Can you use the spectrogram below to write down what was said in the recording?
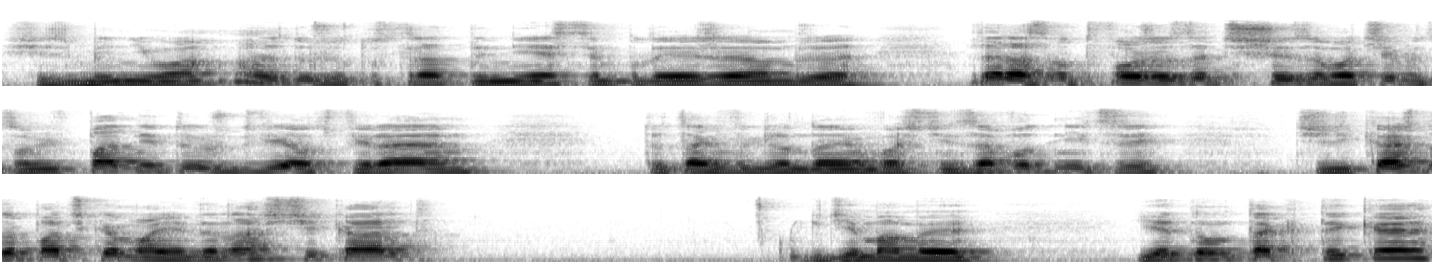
się zmieniła, ale dużo tu stratny nie jestem. Podejrzewam, że zaraz otworzę ze trzy, zobaczymy co mi wpadnie. Tu już dwie otwierałem. To tak wyglądają właśnie zawodnicy. Czyli każda paczka ma 11 kart, gdzie mamy jedną taktykę,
